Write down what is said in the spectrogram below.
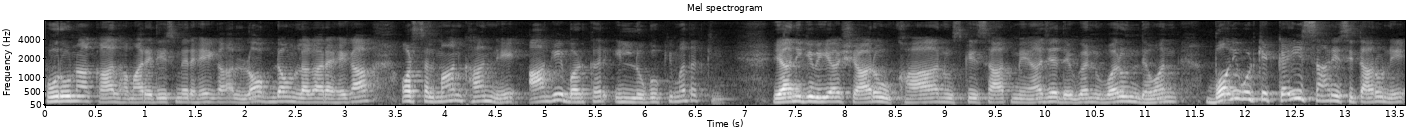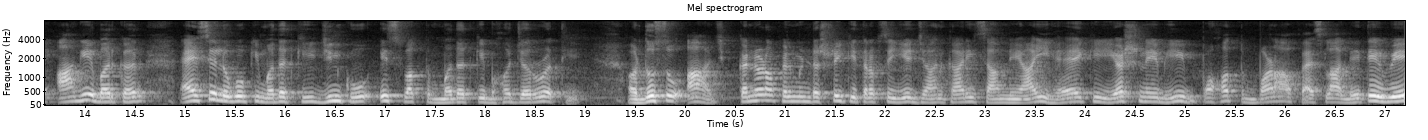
कोरोना काल हमारे देश में रहेगा लॉकडाउन लगा रहेगा और सलमान खान ने आगे बढ़कर इन लोगों की मदद की। यानी कि भैया शाहरुख खान, उसके साथ में अजय देवगन, वरुण धवन, बॉलीवुड के कई सारे सितारों ने आगे बढ़कर ऐसे लोगों की मदद की जिनको इस वक्त मदद की बहुत ज़रूरत थी। और दोस्तों, आज कन्नड़ा फ़िल्म इंडस्ट्री की तरफ़ से ये जानकारी सामने आई है कि यश ने भी बहुत बड़ा फैसला लेते हुए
